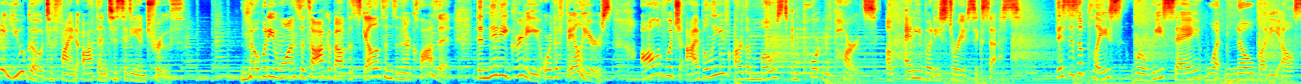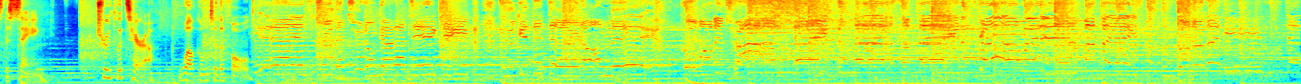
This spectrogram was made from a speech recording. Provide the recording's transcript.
where do you go to find authenticity and truth? Nobody wants to talk about the skeletons in their closet, the nitty gritty, or the failures, all of which I believe are the most important parts of anybody's story of success. This is a place where we say what nobody else is saying. Truth with Tara. Welcome to the fold. Yeah.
